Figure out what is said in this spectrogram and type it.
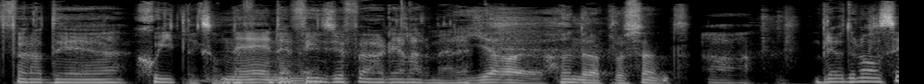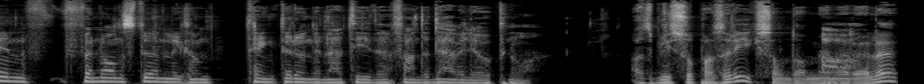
för att det är skit. Liksom. Nej, det nej, det nej. finns ju fördelar med det. Ja, hundra procent. Ja. Blev du någonsin för någon stund liksom, tänkte du under den här tiden, fan det där vill jag uppnå? Att bli så pass rik som de menar Ja. eller?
